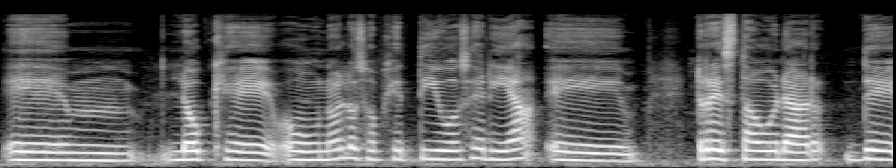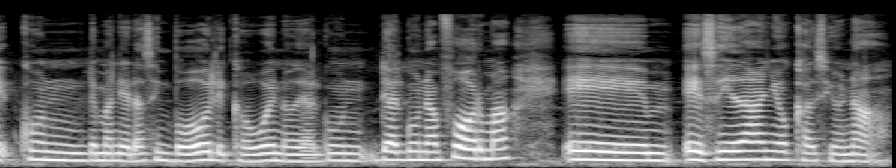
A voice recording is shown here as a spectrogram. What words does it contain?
em, lo que, o uno de los objetivos sería eh, restaurar de, con, de manera simbólica o bueno, de, algún, de alguna forma em, ese daño ocasionado.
